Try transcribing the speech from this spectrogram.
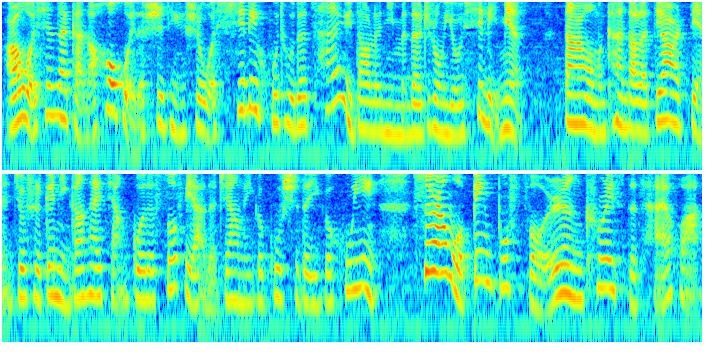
而我现在感到后悔的事情是我稀里糊涂地参与到了你们的这种游戏里面。当然，我们看到了第二点，就是跟你刚才讲过的 Sophia 的这样的一个故事的一个呼应。虽然我并不否认 Chris 的才华，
